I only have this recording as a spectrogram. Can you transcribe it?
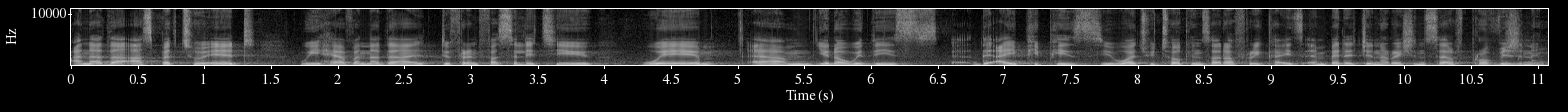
Another aspect to it, we have another different facility where, um, you know, with these, the IPPs, what we talk in South Africa is embedded generation self-provisioning.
